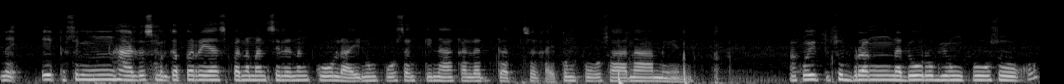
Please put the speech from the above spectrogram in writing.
Na, eh, kasing halos magkaparehas pa naman sila ng kulay nung pusang kinakaladkad sa itong pusa namin. Ako ito sobrang nadurog yung puso ko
